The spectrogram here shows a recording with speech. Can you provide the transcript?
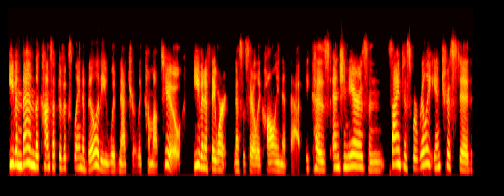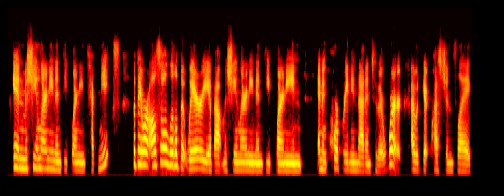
even then, the concept of explainability would naturally come up too, even if they weren't necessarily calling it that, because engineers and scientists were really interested in machine learning and deep learning techniques, but they were also a little bit wary about machine learning and deep learning and incorporating that into their work. I would get questions like,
